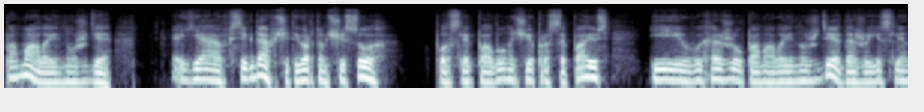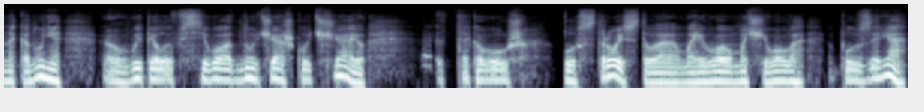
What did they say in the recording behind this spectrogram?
по малой нужде. Я всегда в четвертом часу после полуночи просыпаюсь и выхожу по малой нужде, даже если накануне выпил всего одну чашку чаю. Таково уж устройство моего мочевого пузыря.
